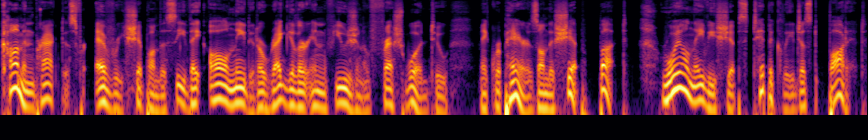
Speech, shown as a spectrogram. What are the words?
common practice for every ship on the sea. They all needed a regular infusion of fresh wood to make repairs on the ship, but Royal Navy ships typically just bought it,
